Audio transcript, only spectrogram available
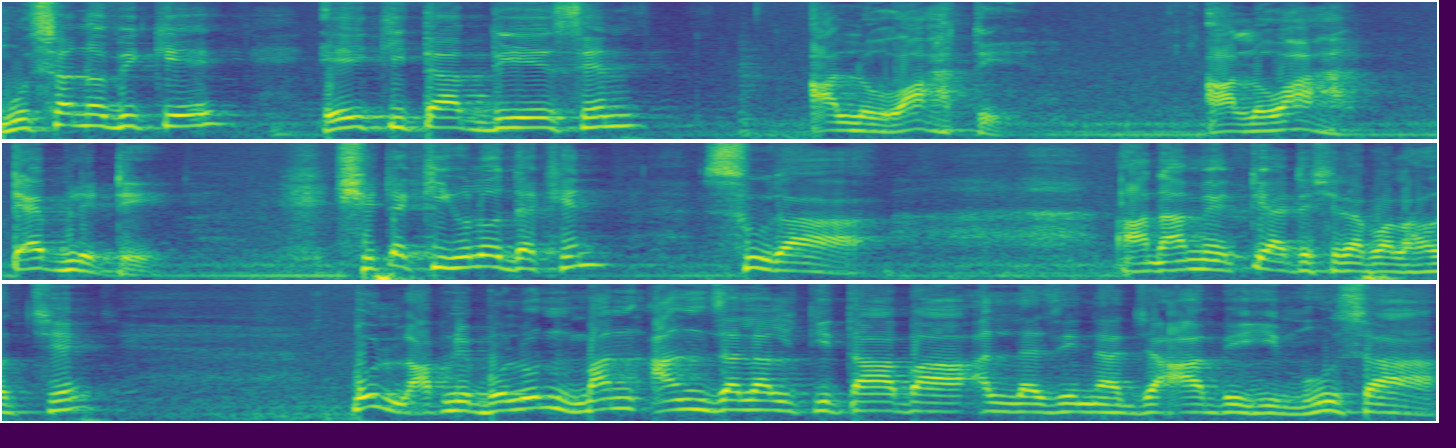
মুসা নবীকে এই কিতাব দিয়েছেন আলোয়াহতে আলোয়াহ ট্যাবলেটে। সেটা কি হলো দেখেন? সুরা আনামে টিয়াটে সেটা বলা হচ্ছে। বল, আপনি বলুন, মান আনজালাল কিতাবা আল্লাজিনা জাবিহি মুসা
